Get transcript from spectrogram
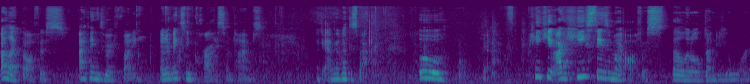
I like The Office. I think it's very funny and it makes me cry sometimes. Okay, I'm gonna put this back. Oh, yeah. He, I, he stays in my office, the little Dundie Award.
